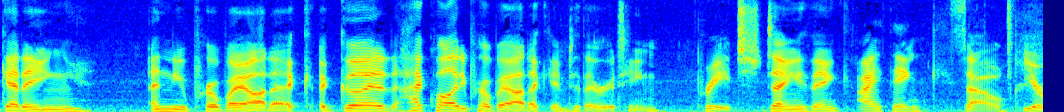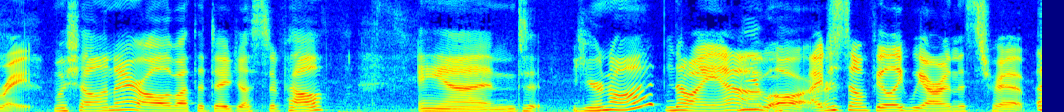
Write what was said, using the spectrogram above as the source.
getting a new probiotic, a good high quality probiotic into their routine. Preach. Don't you think? I think so. You're right. Michelle and I are all about the digestive health, and you're not. No, I am. You are. I just don't feel like we are on this trip.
